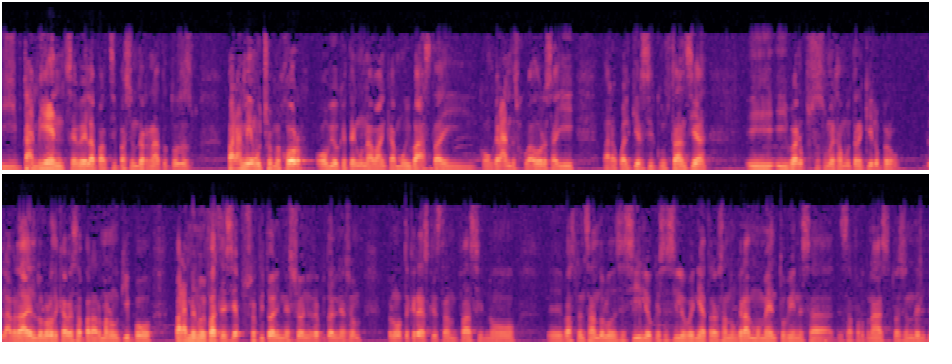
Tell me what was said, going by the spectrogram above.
y también se ve la participación de Renato. Entonces, para mí mucho mejor. Obvio que tengo una banca muy vasta y con grandes jugadores allí para cualquier circunstancia. Y, y bueno, pues eso me deja muy tranquilo, pero la verdad, el dolor de cabeza para armar un equipo, para mí es muy fácil. Decía, pues repito alineación y repito alineación, pero no te creas que es tan fácil, ¿no? Eh, vas pensando lo de Cecilio, que Cecilio venía atravesando un gran momento, viene esa desafortunada situación del,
